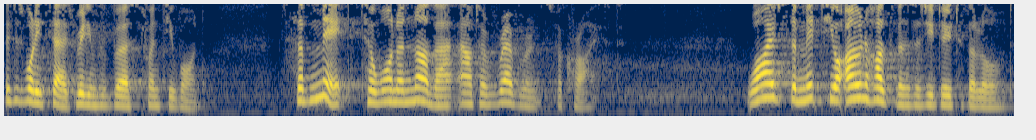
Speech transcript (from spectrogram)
This is what he says, reading from verse 21. Submit to one another out of reverence for Christ. Wives, submit to your own husbands as you do to the Lord.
